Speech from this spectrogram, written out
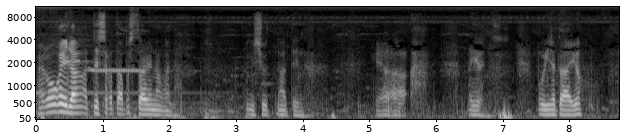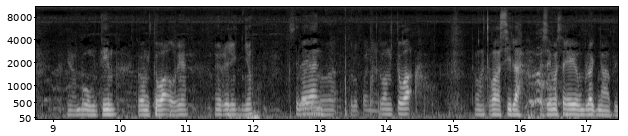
Pero okay lang, at least nakatapos tayo ng ano, ng shoot natin. Kaya, ayun, puwi na tayo. Yan ang buong team, tuwang tuwa o yan, narinig nyo. Sila yan. tropa na. Tuwang tuwa. Tuwang tuwa sila. Kasi masaya yung vlog natin.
